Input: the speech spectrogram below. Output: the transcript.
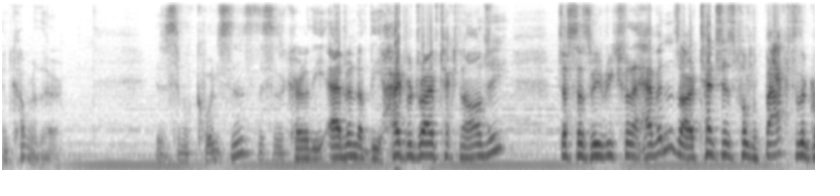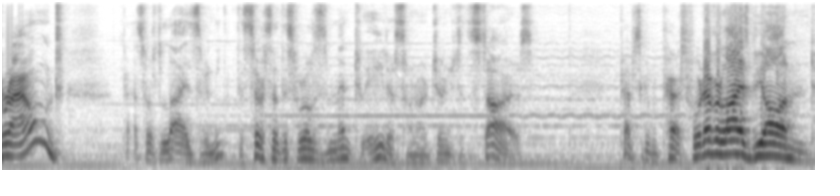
uncover there. Is it a simple coincidence this has occurred at the advent of the hyperdrive technology? Just as we reach for the heavens, our attention is pulled back to the ground? Perhaps what lies beneath the surface of this world is meant to aid us on our journey to the stars. Perhaps it can prepare us for whatever lies beyond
